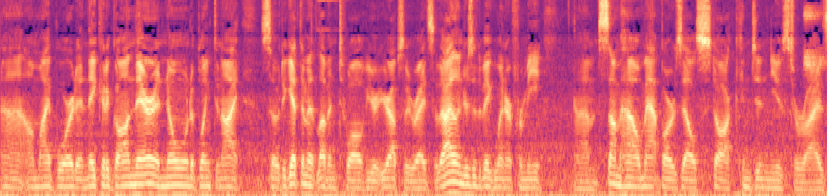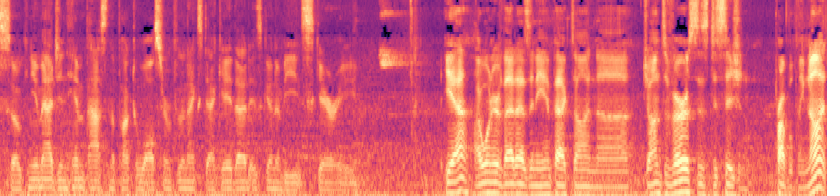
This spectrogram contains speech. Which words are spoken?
uh, on my board, and they could have gone there, and no one would have blinked an eye. So to get them at 11, 12, you're, you're absolutely right. So the Islanders are the big winner for me. Um, somehow Matt Barzal's stock continues to rise. So can you imagine him passing the puck to Wahlstrom for the next decade? That is going to be scary. Yeah, I wonder if that has any impact on uh, John Tavares' decision. Probably not.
